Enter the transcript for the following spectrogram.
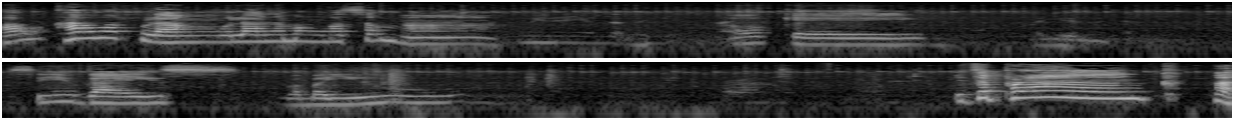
hawak-hawak lang. Wala namang masama. Okay. See you guys. Bye-bye you. It's a prank!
